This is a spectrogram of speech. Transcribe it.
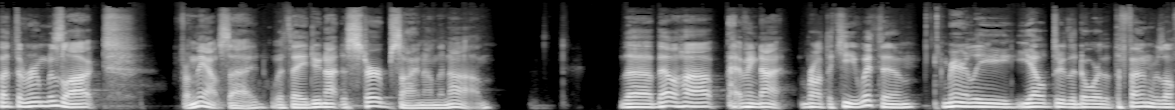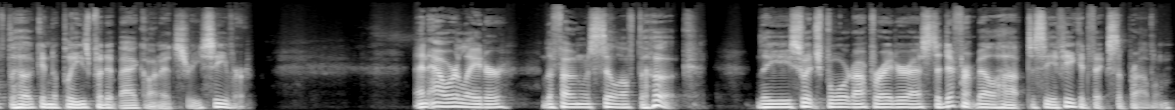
But the room was locked, from the outside with a do not disturb sign on the knob. The bellhop, having not brought the key with him, merely yelled through the door that the phone was off the hook and to please put it back on its receiver. An hour later, the phone was still off the hook. The switchboard operator asked a different bellhop to see if he could fix the problem.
